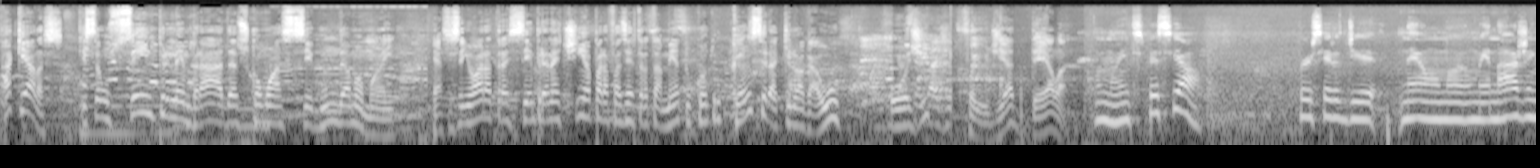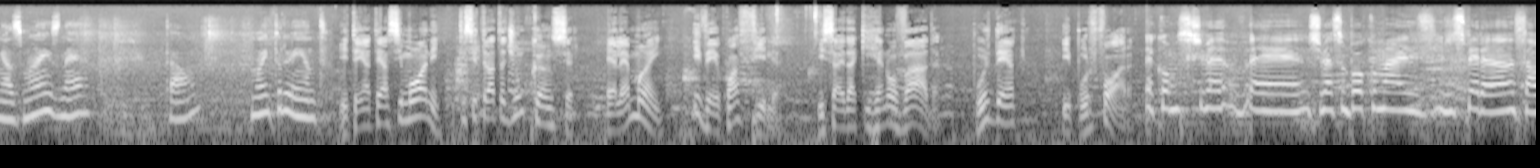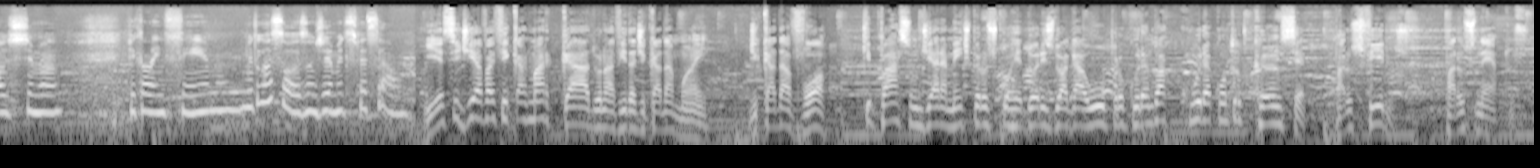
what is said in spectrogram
aquelas que são sempre lembradas como a segunda mamãe. Essa senhora traz sempre a netinha para fazer tratamento contra o câncer aqui no HU. Hoje foi o dia dela. Muito especial por ser de, né, uma homenagem às mães, né? Então, muito lindo. E tem até a Simone, que se trata de um câncer. Ela é mãe e veio com a filha. E sai daqui renovada, por dentro e por fora. É como se tivesse, é, tivesse um pouco mais de esperança, a autoestima fica lá em cima. Muito gostoso, um dia muito especial. E esse dia vai ficar marcado na vida de cada mãe de cada avó que passam diariamente pelos corredores do HU procurando a cura contra o câncer para os filhos, para os netos.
